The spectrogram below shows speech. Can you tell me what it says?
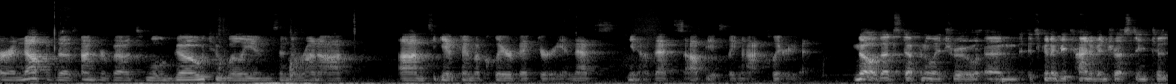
or enough of those Hunter votes, will go to Williams in the runoff um, to give him a clear victory, and that's you know that's obviously not clear yet. No, that's definitely true, and it's going to be kind of interesting to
